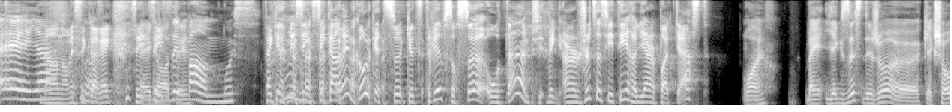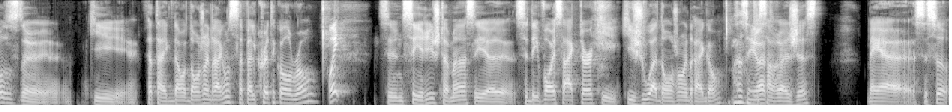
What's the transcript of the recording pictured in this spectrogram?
Hey, hein? Non, non, mais c'est correct. C'est. C'est pas en mousse. fait que, mais c'est, quand même cool que tu, que tu tripes sur ça autant. Puis, fait un jeu de société relié à un podcast. Ouais. Ben, il existe déjà euh, quelque chose de, qui est fait avec Don- Donjons et Dragons, ça s'appelle Critical Role. Oui. C'est une série justement, c'est euh, c'est des voice actors qui, qui jouent à Donjons et Dragons, Ça, c'est qui s'enregistrent. Mais euh, c'est ça.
